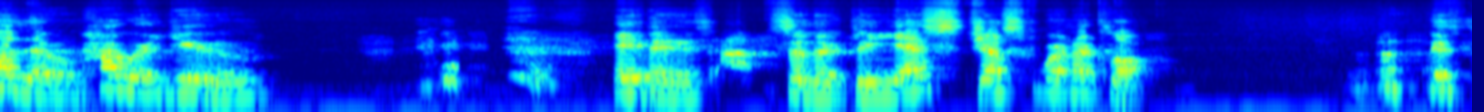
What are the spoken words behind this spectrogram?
Hello, how are you? it is absolutely, yes, just one o'clock. It's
